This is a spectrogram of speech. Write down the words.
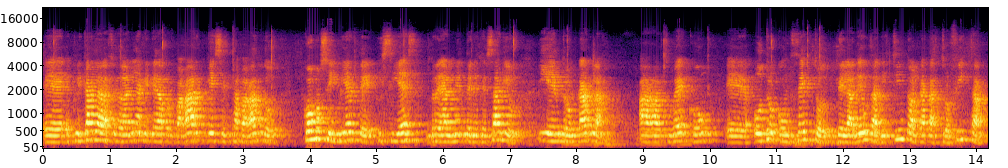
eh, explicarle a la ciudadanía qué queda por pagar, qué se está pagando, cómo se invierte y si es realmente necesario. Y entroncarla a su vez con eh, otro concepto de la deuda distinto al catastrofista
